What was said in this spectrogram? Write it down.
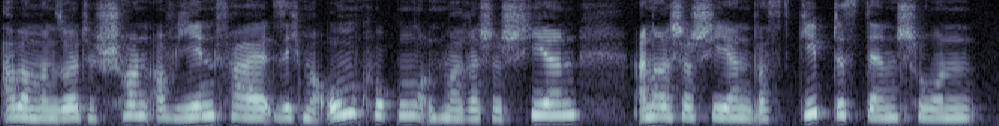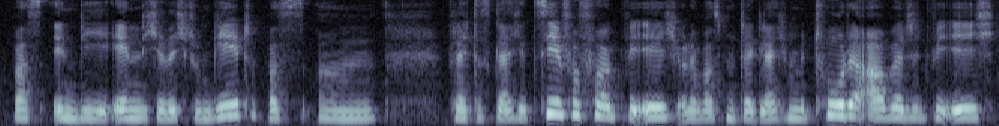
Aber man sollte schon auf jeden Fall sich mal umgucken und mal recherchieren, anrecherchieren, was gibt es denn schon, was in die ähnliche Richtung geht, was ähm, vielleicht das gleiche Ziel verfolgt wie ich oder was mit der gleichen Methode arbeitet wie ich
